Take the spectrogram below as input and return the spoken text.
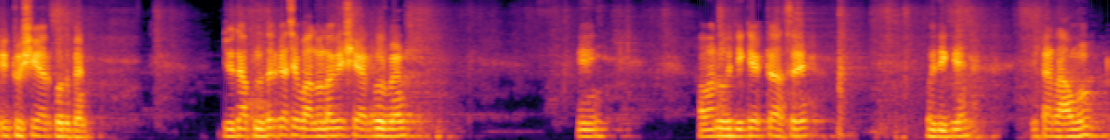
একটু শেয়ার করবেন। যদি আপনাদের কাছে ভালো লাগে শেয়ার করবেন। এই আবার ওইদিকে একটা আছে। ওইদিকে এটা রাউন্ড।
